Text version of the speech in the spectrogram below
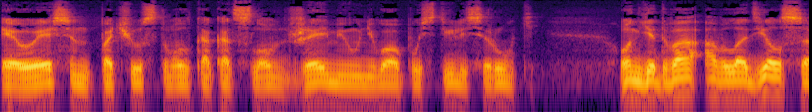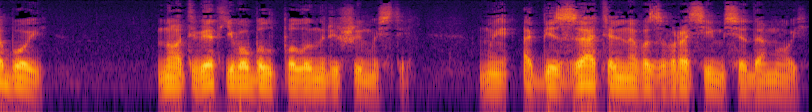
Эуэсин почувствовал, как от слов Джейми у него опустились руки. Он едва овладел собой, но ответ его был полон решимости. «Мы обязательно возвратимся домой».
